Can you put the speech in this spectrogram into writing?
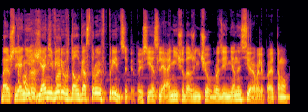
Знаешь, я не, я не верю в долгострой в принципе. То есть, если они еще даже ничего вроде не анонсировали, поэтому...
